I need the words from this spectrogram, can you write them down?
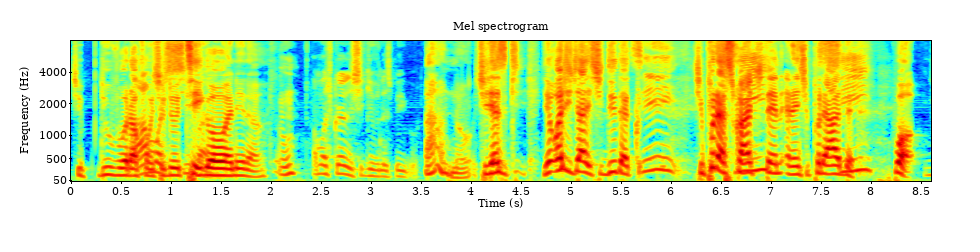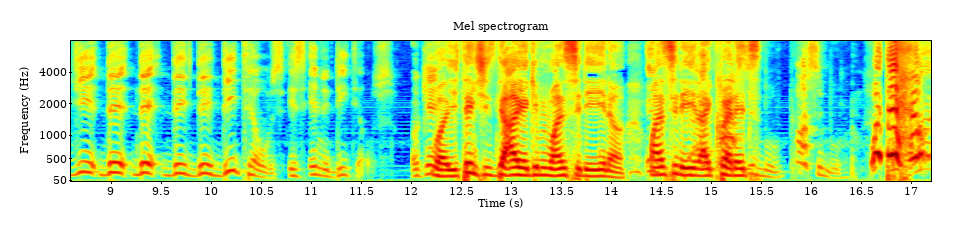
She do How Vodafone. She do she Tigo, and you know. hmm? How much credit is she giving these people? I don't know. She just you know what she does? She do that. See, She put a scratch See? thing and then she put it out there. See? What? yeah, the, the, the, the details is in the details. Okay? Well, you think she's out here giving one cedi, you know, one It's cedi like credits? Possible. Possible. What the hell?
